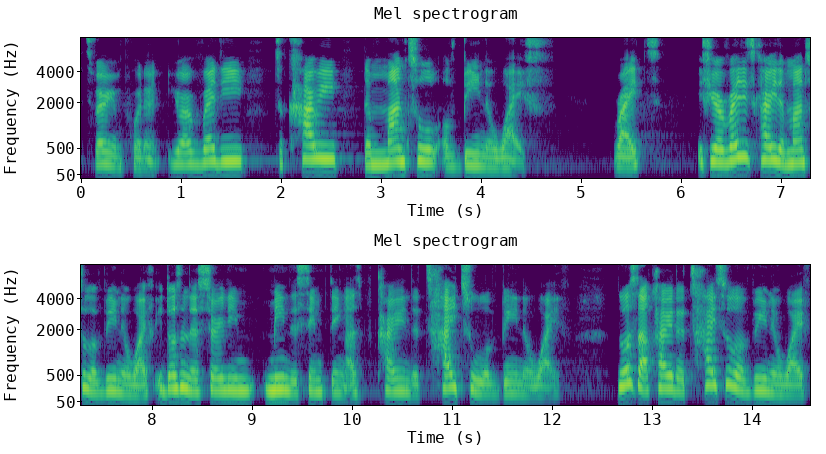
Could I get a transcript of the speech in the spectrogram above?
It's very important. You are ready to carry the mantle of being a wife, right? If you're ready to carry the mantle of being a wife, it doesn't necessarily mean the same thing as carrying the title of being a wife. Those that carry the title of being a wife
